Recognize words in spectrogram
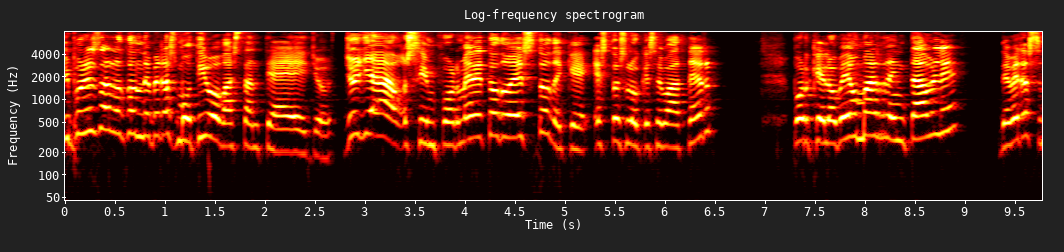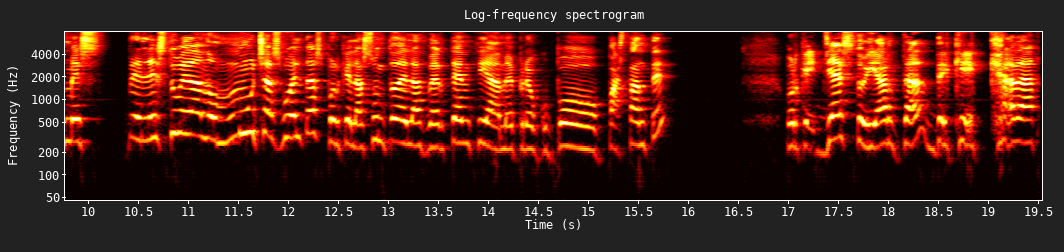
y por esa razón de veras motivo bastante a ello. Yo ya os informé de todo esto, de que esto es lo que se va a hacer porque lo veo más rentable, de veras me le estuve dando muchas vueltas porque el asunto de la advertencia me preocupó bastante. Porque ya estoy harta de que cada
